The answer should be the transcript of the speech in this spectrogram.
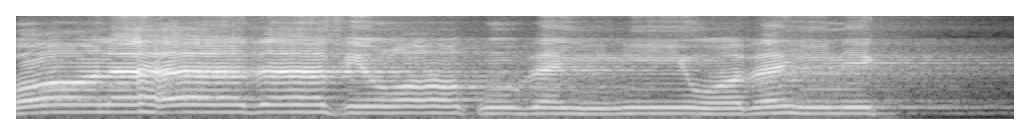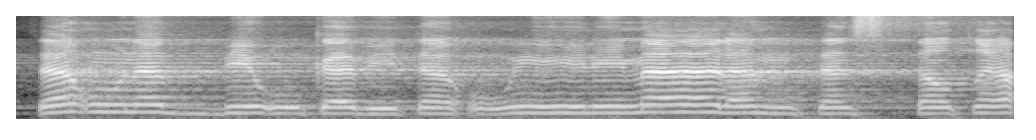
قال هذا فراق بيني وبينك سأنبئك بتأويل ما لم تستطع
